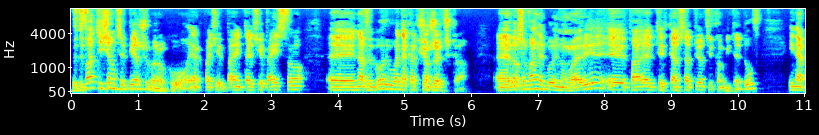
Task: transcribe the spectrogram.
W 2001 roku, jak pamiętacie Państwo, e, na wybory była taka książeczka. Losowane były numery tych statujących komitetów i na,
